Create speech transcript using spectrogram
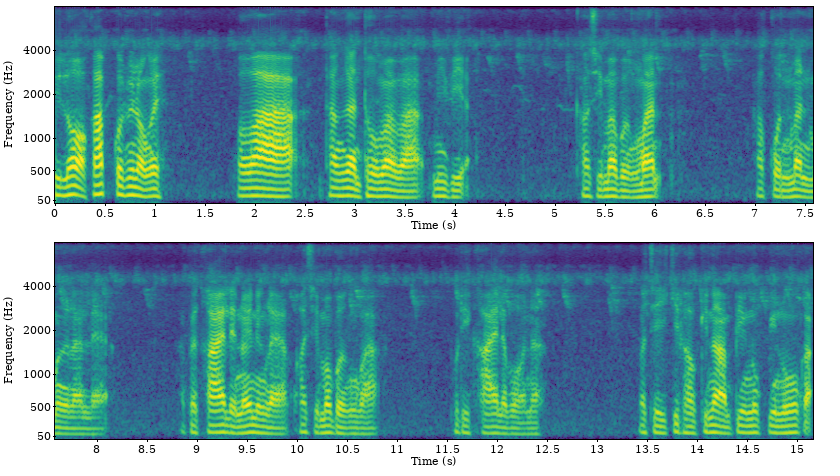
สีล้อครับคนพี่น้องเลยเพราะว่าทางเงินโทรมาว่ามีเวียเขาสิมาเบิ่งมันเขากลมันมือนั่นแหละเอาไปขายเลยน้อยหนึ่งแหละเขาสิมาเบิ่งว่า ผู้ที่ขายแล้วบ่นะว่าจะกินเขาวกินน้ำเปียงนกเปียงนกอะ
